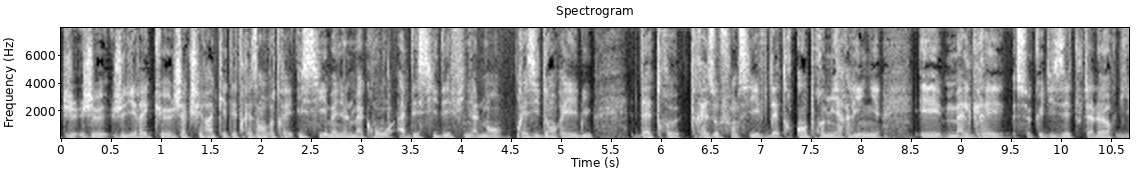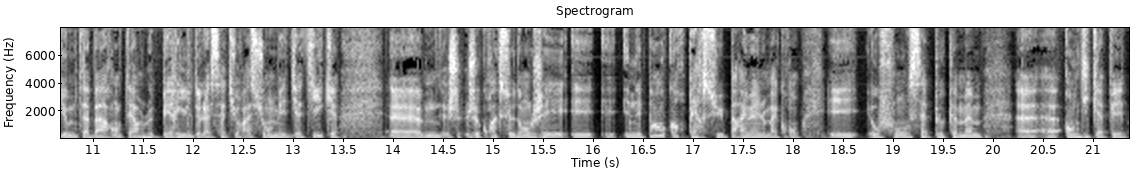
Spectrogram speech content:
je, je, je, dirais que Jacques Chirac était très en retrait. Ici, Emmanuel Macron a décidé finalement, président réélu, d'être très offensif, d'être en première ligne, et malgré ce que disait tout tout à l'heure Guillaume Tabar en termes le péril de la saturation médiatique, euh, je, je, crois que ce danger n'est pas encore perçu par Emmanuel Macron. Et au fond, ça peut quand même euh, handicaper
